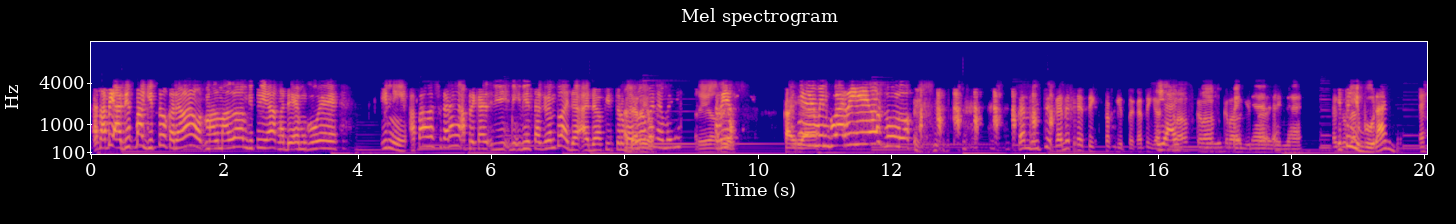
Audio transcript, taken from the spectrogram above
Eh, tapi Adit mah gitu, kadang malam-malam gitu ya nge-DM gue. Ini apa sekarang aplikasi di, di, di Instagram tuh ada ada fitur Ada baru apa Reels. namanya? real Reels. Kayak Ngirimin gua reels dulu. kan lucu kan dia kayak TikTok gitu kan tinggal Iya, scroll scroll sih, scroll gitu benar, eh, benar. eh, Itu bilang, hiburan. eh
